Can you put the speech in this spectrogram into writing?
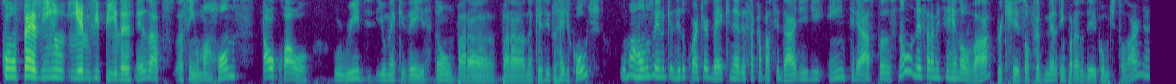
com o pezinho em MVP, né? Exato. Assim, o Mahomes, tal qual o Reed e o McVay estão para, para no quesito head coach, o Mahomes vem no quesito quarterback, né, dessa capacidade de, entre aspas, não necessariamente se renovar, porque só foi a primeira temporada dele como titular, né,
